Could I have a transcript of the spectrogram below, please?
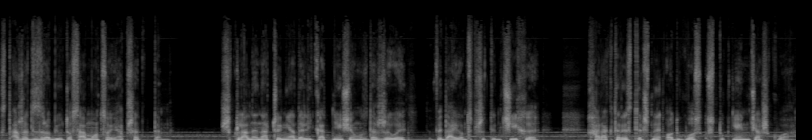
Starzec zrobił to samo, co ja przedtem. Szklane naczynia delikatnie się zdarzyły, wydając przy tym cichy, charakterystyczny odgłos stuknięcia szkła.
